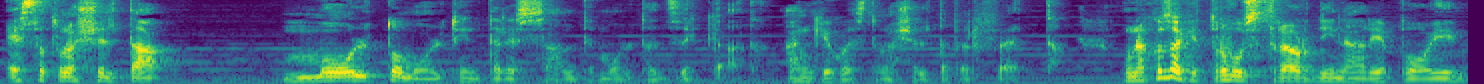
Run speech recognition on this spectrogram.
è stata una scelta molto molto interessante, molto azzeccata. Anche questa è una scelta perfetta. Una cosa che trovo straordinaria poi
